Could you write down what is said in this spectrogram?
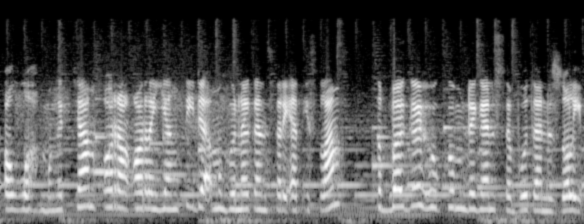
Allah mengecam orang-orang yang tidak menggunakan syariat Islam sebagai hukum dengan sebutan zolim.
